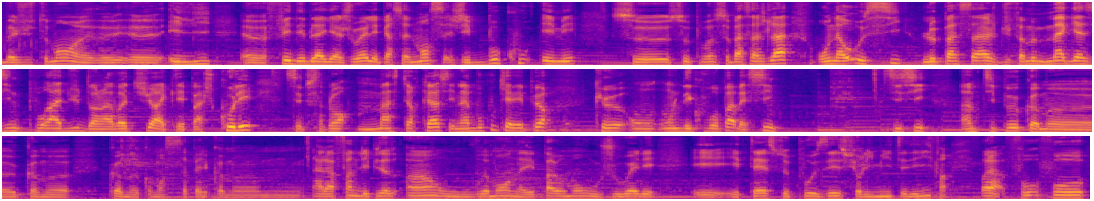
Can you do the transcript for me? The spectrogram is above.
bah, justement Ellie fait des blagues à Joël et personnellement j'ai beaucoup aimé ce, passage là. On a aussi le passage du fameux magazine pour adultes dans la voiture avec les pages collées, c'est tout simplement masterclass. Il y en a beaucoup qui avaient peur qu'on on le découvre pas, bah si, si si, un petit peu comme, comme comme euh, comment ça s'appelle comme euh, à la fin de l'épisode 1 où vraiment on n'avait pas le moment où Joël et, et, Tess se posaient sur l'immunité d'Ellie. Enfin voilà, faut, faut,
